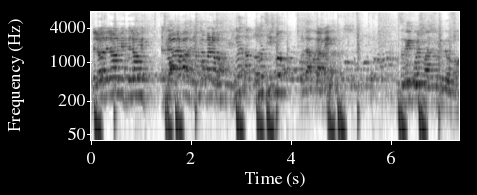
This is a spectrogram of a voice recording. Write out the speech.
Dalawa, dalawa mid, dalawa mid. Nasmokan ako, nasmokan ako. Ingat, ingat si Smoke. Wala ko. Gabi. Gusto ko yung voice match ko window mo?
